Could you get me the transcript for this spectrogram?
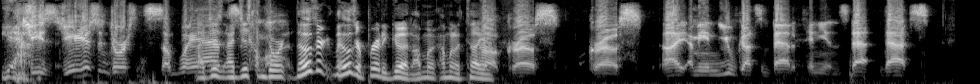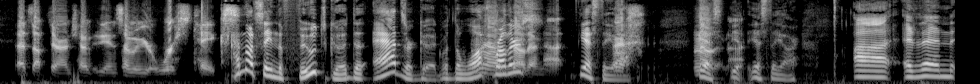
yeah, Jesus, you just endorsed the Subway I just I just endorsed those are those are pretty good. I'm I'm gonna tell you. Oh, gross, gross. I, I mean, you've got some bad opinions. That that's that's up there on some- in some of your worst takes. I'm not saying the food's good. The ads are good with the Watt No, brothers. No, they're not. Yes, they are. No, yes, they're not. yeah, yes, they are. Uh, and then,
